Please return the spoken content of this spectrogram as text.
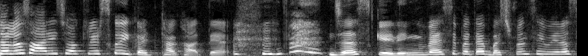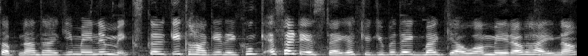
चलो सारी चॉकलेट्स को इकट्ठा खाते हैं। जस्ट किडिंग वैसे पता है, बचपन से मेरा सपना था कि मैं इन्हें मिक्स करके खा के देखूँ, कैसा टेस्ट आएगा? क्योंकि पता है, एक बार क्या हुआ, मेरा भाई ना,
